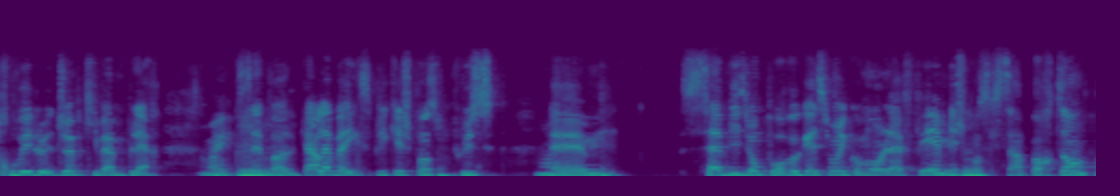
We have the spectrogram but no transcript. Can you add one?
trouver le job qui va me plaire. Donc, mm. Carla va expliquer, je pense, plus sa vision pour vocation et comment on l'a fait, mais je pense mm. que c'est important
